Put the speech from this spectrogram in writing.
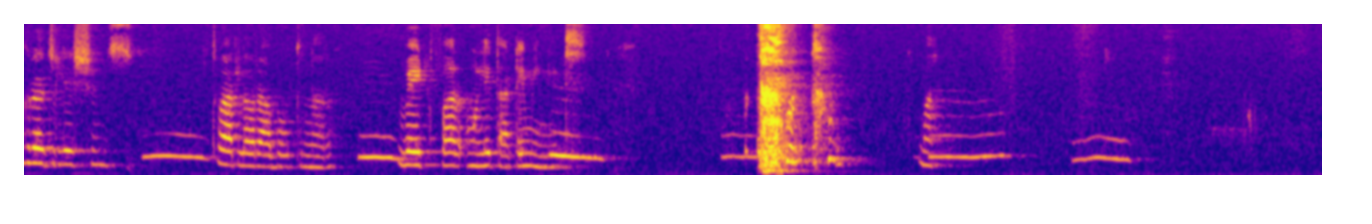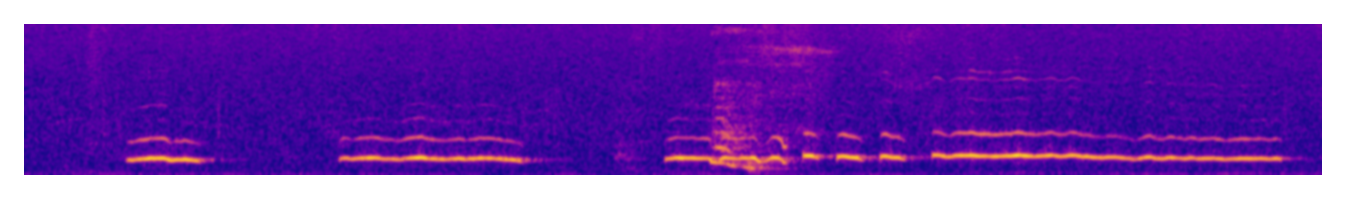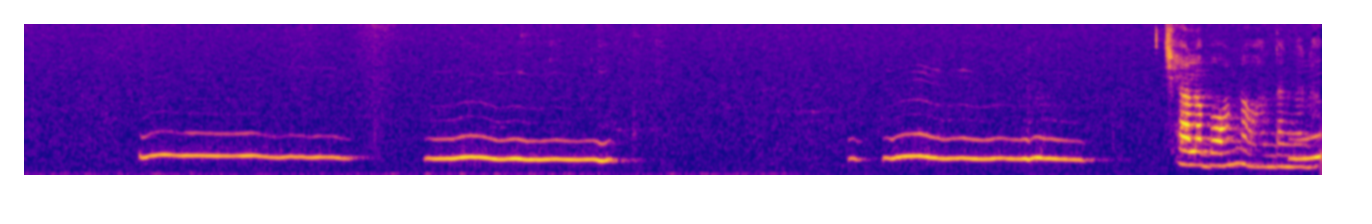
కంగ్రాచులేషన్స్ త్వరలో రాబోతున్నారు. Wait for only thirty minutes చాలా బాగున్నావు అందంగానే.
